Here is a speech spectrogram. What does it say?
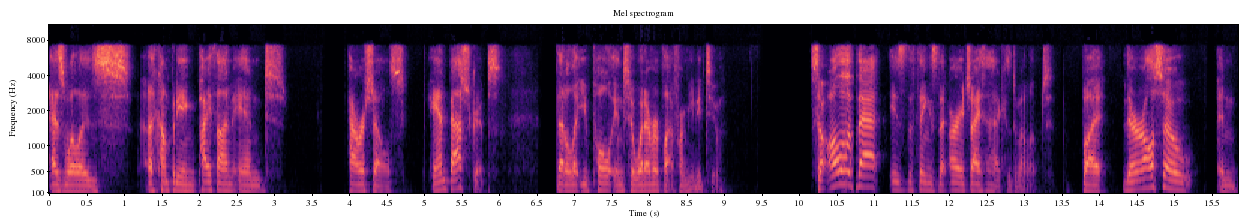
as well as accompanying Python and PowerShells and Bash scripts that'll let you pull into whatever platform you need to. So all of that is the things that RHISAC has developed, but there are also an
